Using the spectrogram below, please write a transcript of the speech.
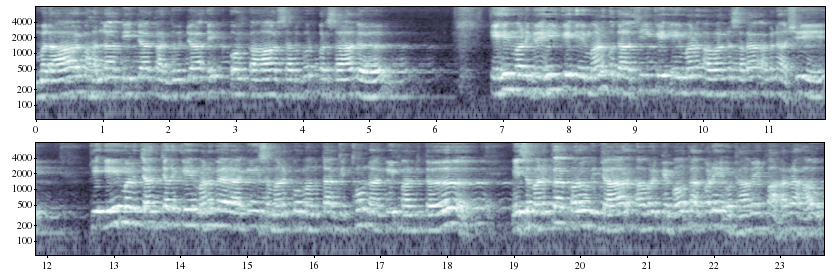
ਮਲਾਰ ਮਹੱਲਾ ਤੀਜਾ, ਘਰ ਦੂਜਾ, ਇੱਕ ਓੰਕਾਰ ਸਤਿਗੁਰ ਪ੍ਰਸਾਦ। ਇਹ ਮਨ ਗ੍ਰਹੀ ਕੇ ਇਹ ਮਨ ਉਦਾਸੀ, ਕੇ ਇਹ ਮਨ ਅਵਰਨ ਸਦਾ ਅਬਨਾਸ਼ੀ ਕਿ ਇਹ ਮਨ ਚੰਚਲ ਕੇ ਮਨ ਬੈਰਾਗੀ ਸਮਨ ਕੋ ਮਮਤਾ ਕਿੱਥੋਂ ਲਾਗੀ ਪੰਡਤ? ਇਸ ਮਨ ਕਾ ਕਰੋ ਵਿਚਾਰ, ਅਵਰ ਕੇ ਬਹੁਤਾ ਪੜੇ ਉਠਾਵੇ ਭਾਰ ਰਹਾਓ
